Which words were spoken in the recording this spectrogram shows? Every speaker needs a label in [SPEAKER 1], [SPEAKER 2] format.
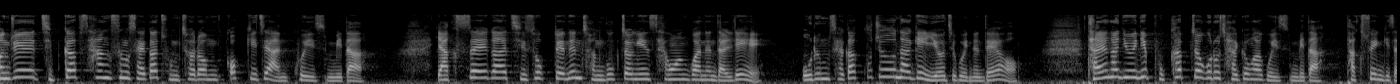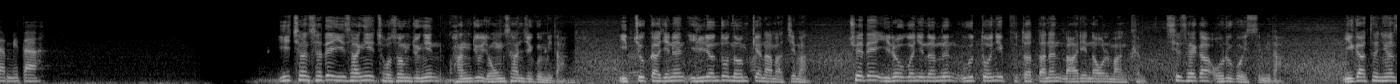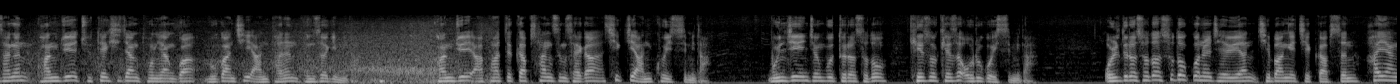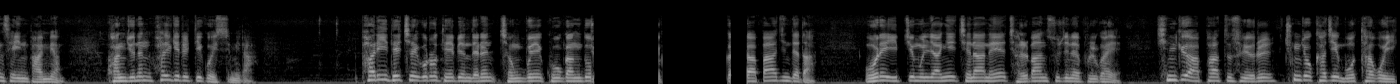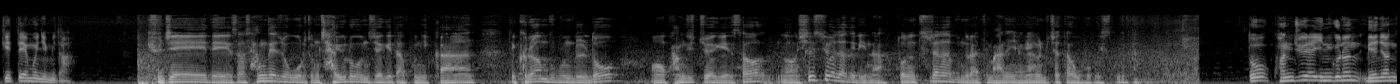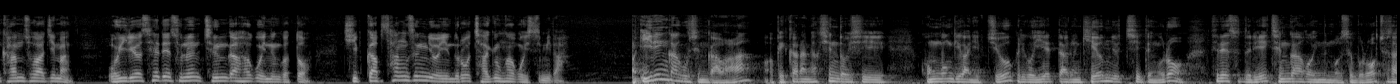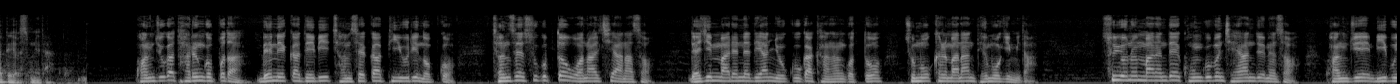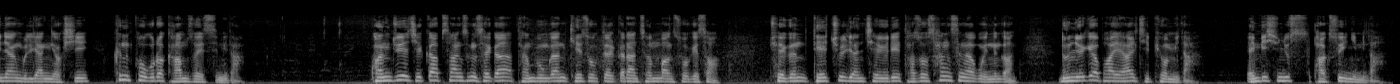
[SPEAKER 1] 광주의 집값 상승세가 좀처럼 꺾이지 않고 있습니다. 약세가 지속되는 전국적인 상황과는 달리 오름세가 꾸준하게 이어지고 있는데요. 다양한 요인이 복합적으로 작용하고 있습니다. 박수인 기자입니다.
[SPEAKER 2] 2,000세대 이상이 조성 중인 광주 용산지구입니다. 입주까지는 1년도 넘게 남았지만 최대 1억 원이 넘는 웃돈이 붙었다는 말이 나올 만큼 시세가 오르고 있습니다. 이 같은 현상은 광주의 주택시장 동향과 무관치 않다는 분석입니다. 광주의 아파트값 상승세가 식지 않고 있습니다. 문재인 정부 들어서도 계속해서 오르고 있습니다. 올 들어서도 수도권을 제외한 지방의 집값은 하향세인 반면 광주는 활기를 띠고 있습니다. 파리 대책으로 대변되는 정부의 고강도 가 빠진 데다 올해 입주 물량이 지난해의 절반 수준에 불과해 신규 아파트 수요를 충족하지 못하고 있기 때문입니다.
[SPEAKER 3] 규제에 대해서 상대적으로 좀 자유로운 지역이다 보니까 그런 부분들도 어, 광주 지역에서 어, 실수요자들이나 또는 투자자분들한테 많은 영향을 미쳤다고 보고 있습니다.
[SPEAKER 2] 또 광주의 인구는 매년 감소하지만 오히려 세대 수는 증가하고 있는 것도 집값 상승 요인으로 작용하고 있습니다.
[SPEAKER 4] 1인 가구 증가와 빛가람 혁신도시 공공기관 입주 그리고 이에 따른 기업 유치 등으로 세대수들이 증가하고 있는 모습으로 조사되었습니다.
[SPEAKER 2] 광주가 다른 곳보다 매매가 대비 전세가 비율이 높고 전세 수급도 원활치 않아서 내 집 마련에 대한 욕구가 강한 것도 주목할 만한 대목입니다. 수요는 많은데 공급은 제한되면서 광주의 미분양 물량 역시 큰 폭으로 감소했습니다. 광주의 집값 상승세가 당분간 계속될 거란 전망 속에서 최근 대출 연체율이 다소 상승하고 있는 건 눈여겨봐야 할 지표입니다. MBC 뉴스 박수인입니다.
